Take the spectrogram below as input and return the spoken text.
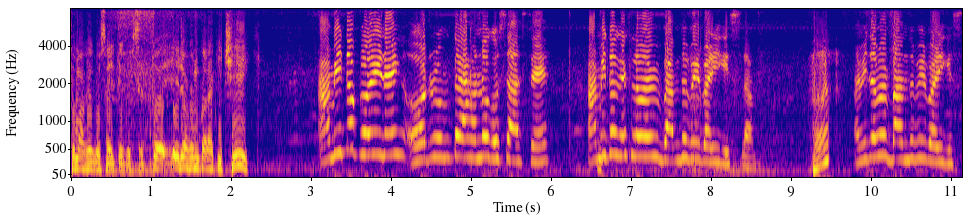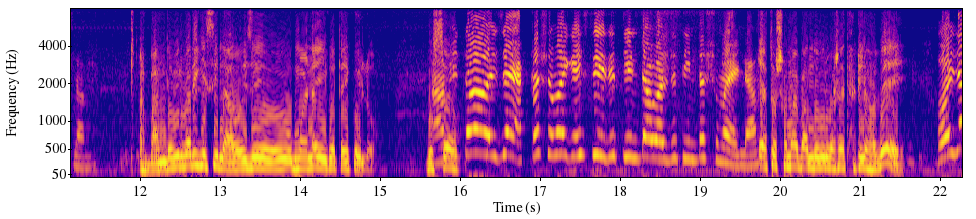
তোমাকে গোছাইতে কইছে। তো এরকম করা কি ঠিক? আমি তো করি নাই ওর রুম তো এখনও গোছা আছে। আমি তো গেছিলাম আমি বান্ধবীর বাড়ি গেছিলাম। হ্যাঁ? আমি তো আমার বান্ধবীর বাড়ি গেছিলাম। বান্ধবীর বাড়ি গেছিলা ওই যে ময়না এই কথাই কইলো। বুঝছ? আমি তো ওই যে একটার সময় গেছি যে তিনটা বাজে তিনটার সময় এলাম। এত সময় বান্ধবীর বাসায় থাকলে হবে? ওই যে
